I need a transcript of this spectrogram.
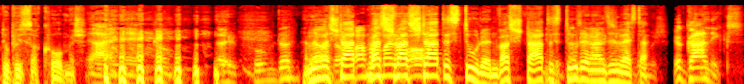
Du bist doch komisch. Ja, nee, komm. Äh, komm da, Na, ja, was, start, startest du denn? Was startest du denn an Silvester? komisch. Ja, gar nichts.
